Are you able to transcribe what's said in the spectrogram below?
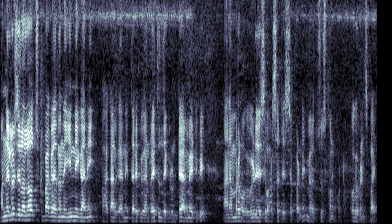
మన నెల్లూరు జిల్లాలో చుట్టుపక్కల ఏదైనా ఈన్ని కానీ పాకాలు కానీ తరిపి కానీ రైతుల దగ్గర ఉంటే అమ్మేటివి. ఆ నెంబర్కి ఒక వీడియో చేసి వాట్సాప్ చేసి చెప్పండి. మేము వచ్చి చూసుకొని ఓకే ఫ్రెండ్స్ బాయ్.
